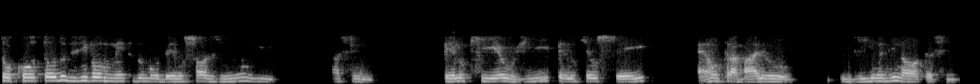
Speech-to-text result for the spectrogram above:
tocou todo o desenvolvimento do modelo sozinho e, assim, pelo que eu vi, pelo que eu sei, é um trabalho digno de nota, assim.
